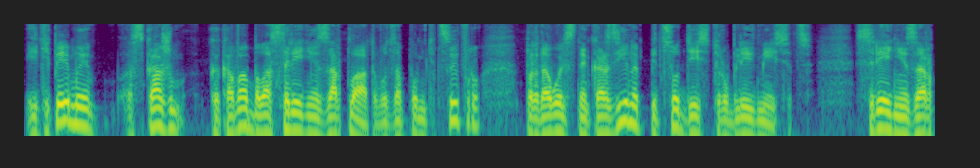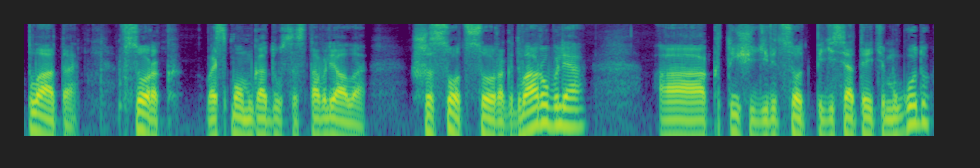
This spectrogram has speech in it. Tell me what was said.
И теперь мы скажем, какова была средняя зарплата. Вот запомните цифру. Продовольственная корзина 510 рублей в месяц. Средняя зарплата в 1948 году составляла 642 рубля, а к 1953 году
